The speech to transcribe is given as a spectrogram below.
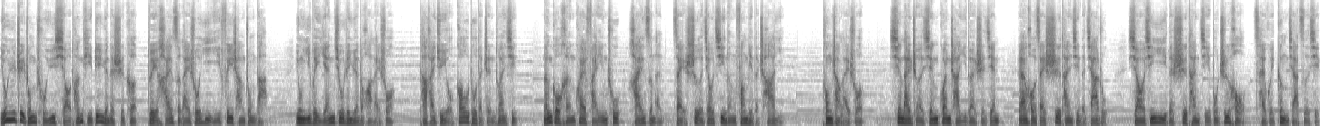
由于这种处于小团体边缘的时刻对孩子来说意义非常重大，用一位研究人员的话来说，它还具有高度的诊断性，能够很快反映出孩子们在社交技能方面的差异。通常来说，新来者先观察一段时间，然后再试探性的加入，小心翼翼的试探几步之后，才会更加自信。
